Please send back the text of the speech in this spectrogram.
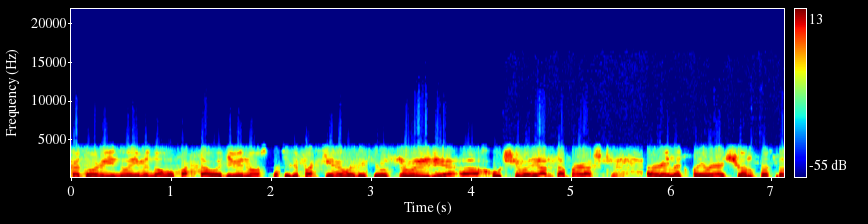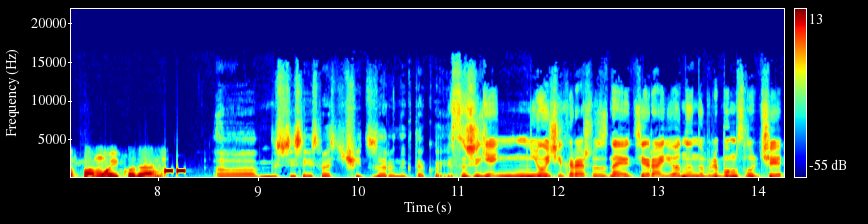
которые из временного портала 90 телепортировали и устроили э, худший вариант опрашки. Рынок превращен просто в помойку, да. А, Стесняюсь спросить, что это за рынок такой? Слушай, я не очень хорошо знаю те районы, но в любом случае,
